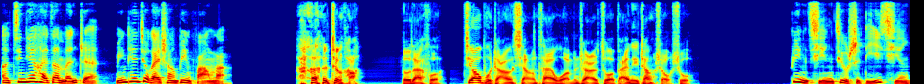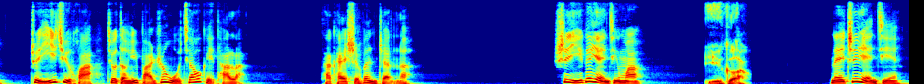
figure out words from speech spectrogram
呃，今天还在门诊，明天就该上病房了。正好，陆大夫，焦部长想在我们这儿做白内障手术。病情就是敌情，这一句话就等于把任务交给他了。他开始问诊了：“是一个眼睛吗？”“一个。”“哪只眼睛？”“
